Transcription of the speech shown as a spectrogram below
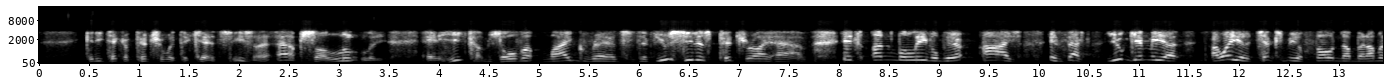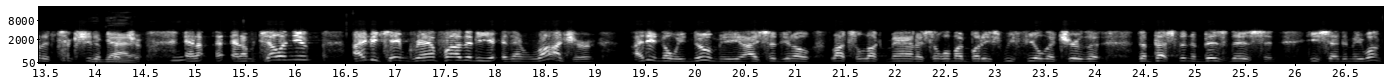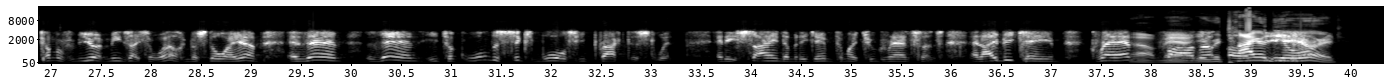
can he take a picture with the kids? He said, absolutely. And he comes over, my grandsons. If you see this picture I have, it's unbelievable. Their eyes. In fact, you give me a, I want you to text me a phone number, and I'm going to text you the got picture. Mm-hmm. And, and I'm telling you, I became grandfather to the year. And then Roger, I didn't know he knew me. I said, you know, lots of luck, man. I said, well, my buddies, we feel that you're the the best in the business. And he said to me, well, coming from you, it means I said, well, he must know I am. And then then he took all the six balls he practiced with, and he signed them, and he gave them to my two grandsons, and I became Oh grandfather. man, you retired the year. award.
